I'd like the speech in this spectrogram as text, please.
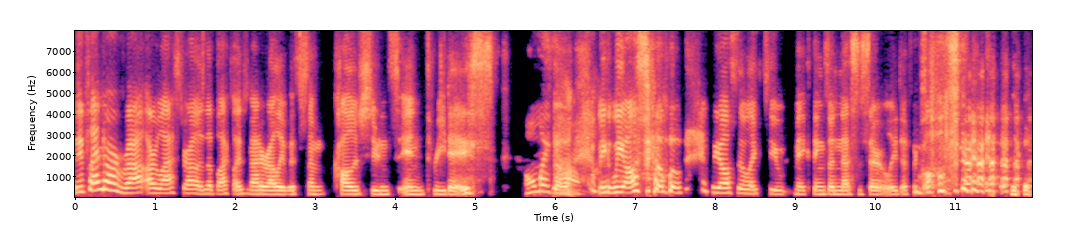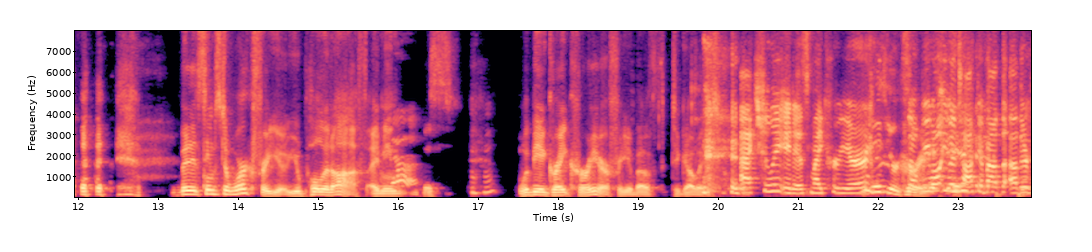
we planned our ra- our last rally, the Black Lives Matter rally, with some college students in three days. Oh my So- god! We we also we also like to make things unnecessarily difficult. but it seems to work for you. You pull it off. I mean, Yeah. this Mhm. would be a great career for you both to go into. Actually, it is my career. it is your career. So we won't even talk about the other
